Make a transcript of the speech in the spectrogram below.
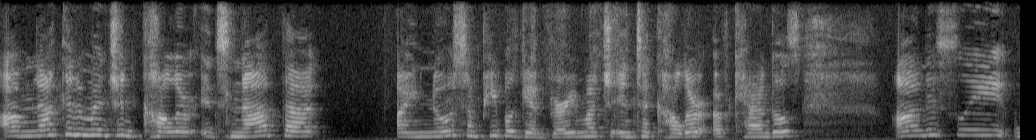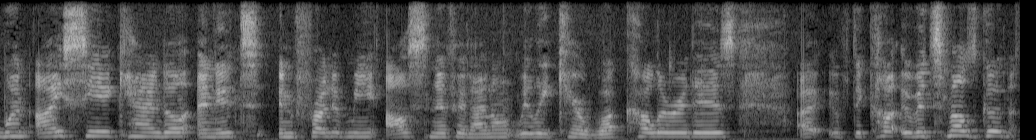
I'm not going to mention color. It's not that i know some people get very much into color of candles. Honestly when i see a candle and it's in front of me i'll sniff it. I don't really care what color it is. Uh, if the if it smells good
